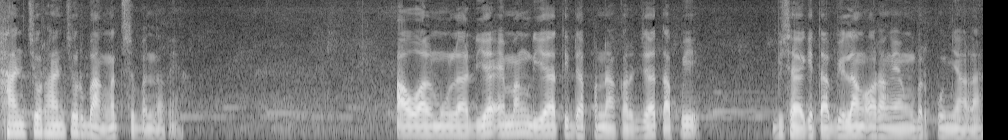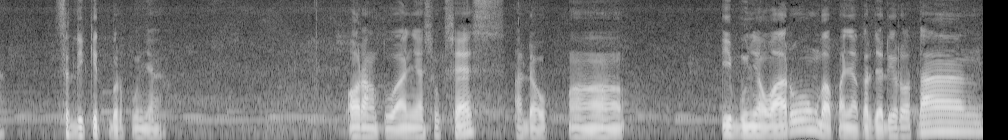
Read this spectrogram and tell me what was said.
hancur-hancur banget sebenarnya. Awal mula dia emang dia tidak pernah kerja tapi bisa kita bilang orang yang berpunya lah, sedikit berpunya. Orang tuanya sukses, ada uh, ibunya warung, bapaknya kerja di rotan,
